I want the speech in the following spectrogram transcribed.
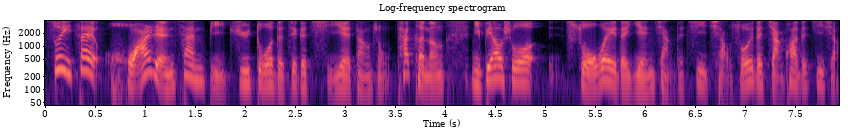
所以在华人占比居多的这个企业当中，他可能你不要说所谓的演讲的技巧，所谓的讲话的技巧，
